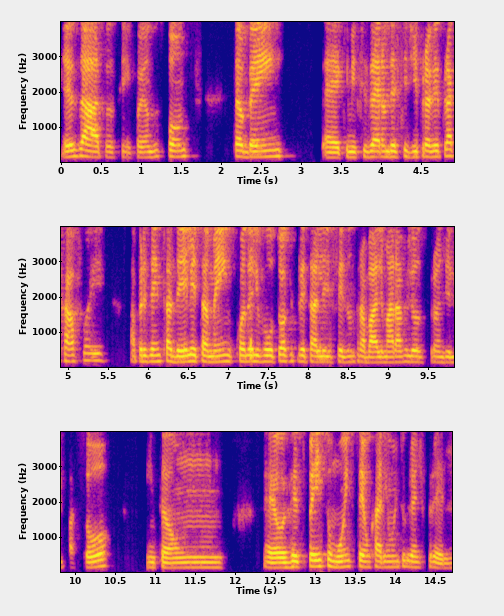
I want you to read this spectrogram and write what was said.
exato, assim, foi um dos pontos também é, que me fizeram decidir para vir para cá, foi a presença dele também. Quando ele voltou aqui para Itália, ele fez um trabalho maravilhoso por onde ele passou. Então, é, eu respeito muito, tenho um carinho muito grande por ele.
